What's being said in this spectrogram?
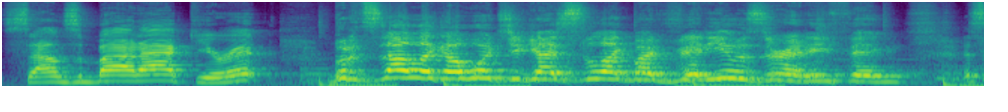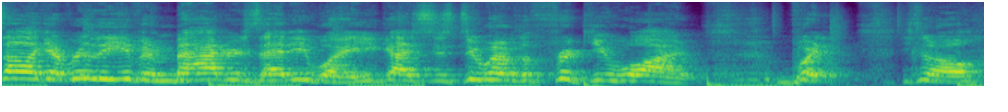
Sounds about accurate. But it's not like I want you guys to like my videos or anything. It's not like it really even matters anyway. You guys just do whatever the frick you want. But, you know,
